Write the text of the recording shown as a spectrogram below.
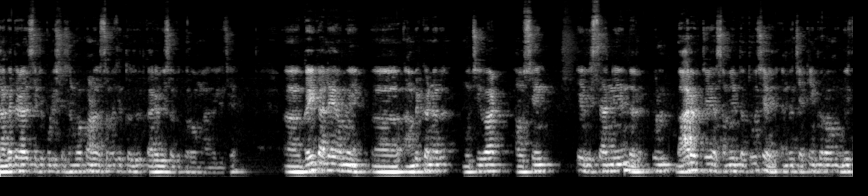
ધાંગધ્રા સિટી પોલીસ સ્ટેશનમાં પણ અસામાજિક તત્વો કાર્યવાહી શરૂ કરવામાં આવેલી છે. ગઈકાલે અમે આંબેડકરનગર મુચીવાડ, હાઉસિંગ એ વિસ્તારની અંદર કુલ બાર જે અસમય તત્વો છે, એમનું ચેકિંગ કરવાનું, વીજ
